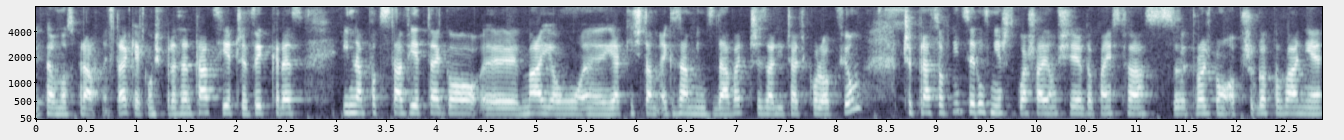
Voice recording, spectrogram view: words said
y, pełnosprawnych, tak? Jakąś prezentację czy wykres i na podstawie tego y, mają jakiś tam egzamin zdawać czy zaliczać kolokwium. Czy pracownicy również zgłaszają się do Państwa z prośbą o przygotowanie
